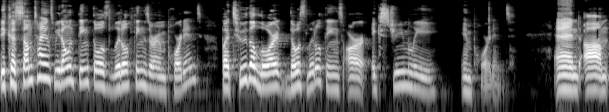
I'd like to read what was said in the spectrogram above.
Because sometimes we don't think those little things are important, but to the Lord, those little things are extremely important. And um,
